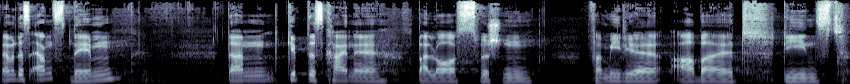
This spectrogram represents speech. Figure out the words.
Wenn wir das ernst nehmen, dann gibt es keine Balance zwischen Familie, Arbeit, Dienst,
